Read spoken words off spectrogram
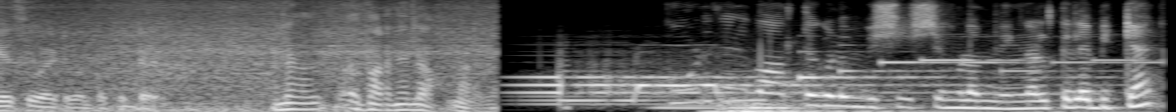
കേസുമായിട്ട് ബന്ധപ്പെട്ട്. അല്ല പറഞ്ഞല്ലോ. കൂടുതൽ വാർത്തകളും വിശേഷങ്ങളും നിങ്ങൾക്ക് ലഭിക്കാൻ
